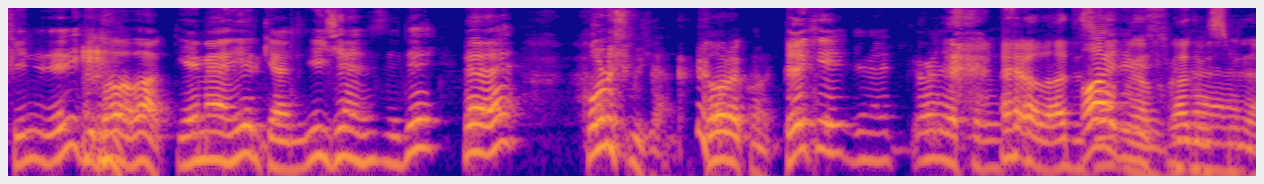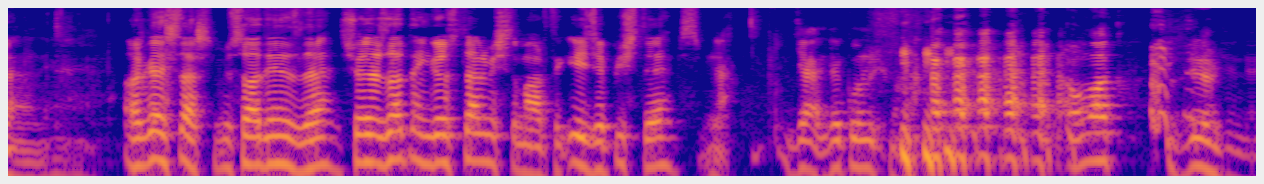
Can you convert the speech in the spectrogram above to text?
Şimdi dedi ki baba bak yemeği yerken yiyeceğiniz dedi ve konuşmayacaksın. Sonra konuş. Peki Cüneyt öyle yaparız. Eyvallah hadi Haydi soğutmayalım. bismillah. Hadi bismillah. Arkadaşlar müsaadenizle şöyle zaten göstermiştim artık iyice pişti. Bismillah. Gel de konuşma. Ama bak tutuyorum şimdi.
